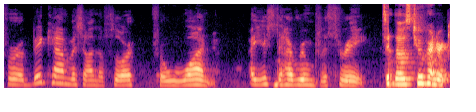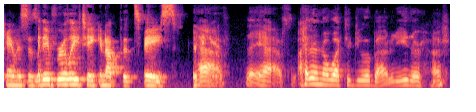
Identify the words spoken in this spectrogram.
for a big canvas on the floor for one. I used to have room for three. So those 200 canvases, they've really taken up that space. They have. They have. I don't know what to do about it either.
